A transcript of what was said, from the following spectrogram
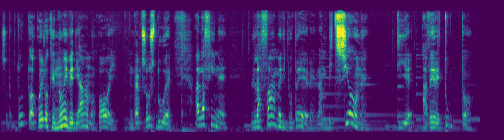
soprattutto a quello che noi vediamo poi in Dark Souls 2, alla fine la fame di potere, l'ambizione di avere tutto,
